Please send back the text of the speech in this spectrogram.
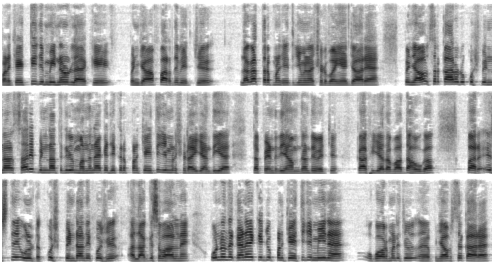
ਪੰਚਾਇਤੀ ਜ਼ਮੀਨਾਂ ਨੂੰ ਲੈ ਕੇ ਪੰਜਾਬ ਭਰ ਦੇ ਵਿੱਚ ਲਗਾਤਾਰ ਪੰਚਾਇਤੀ ਜ਼ਮੀਨਾਂ ਛਡਵਾਈਆਂ ਜਾ ਰਿਹਾ ਹੈ। ਪੰਜਾਬ ਸਰਕਾਰ ਔਰ ਕੁਝ ਪਿੰਡਾਂ, ਸਾਰੇ ਪਿੰਡਾਂ ਤਕਰੀਬਨ ਮੰਨਣਾ ਹੈ ਕਿ ਜੇਕਰ ਪੰਚਾਇਤੀ ਜ਼ਮੀਨ ਛਡਾਈ ਜਾਂਦੀ ਹੈ, ਤਾਂ ਪਿੰਡ ਦੀ ਆਮਦਨ ਦੇ ਵਿੱਚ ਕਾਫੀ ਜ਼ਿਆਦਾ ਵਾਧਾ ਹੋਊਗਾ। ਪਰ ਇਸ ਦੇ ਉਲਟ ਕੁਝ ਪਿੰਡਾਂ ਦੇ ਕੁਝ ਅਲੱਗ ਸਵਾਲ ਨੇ। ਉਹਨਾਂ ਦਾ ਕਹਿਣਾ ਹੈ ਕਿ ਜੋ ਪੰਚਾਇਤੀ ਜ਼ਮੀਨ ਹੈ, ਉਹ ਗਵਰਨਮੈਂਟ ਪੰਜਾਬ ਸਰਕਾਰ ਹੈ,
